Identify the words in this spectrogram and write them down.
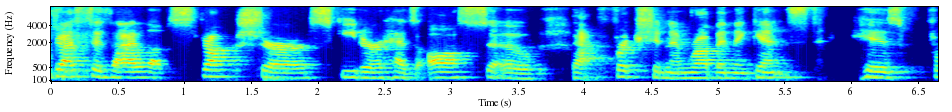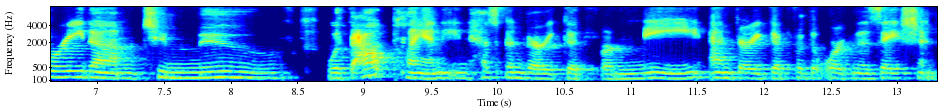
just as I love structure, Skeeter has also that friction and rubbing against his freedom to move without planning has been very good for me and very good for the organization.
